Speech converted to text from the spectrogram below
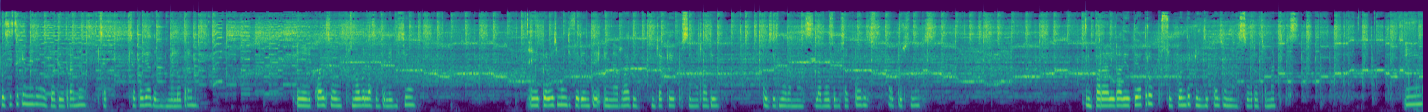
pues este género radiodrama se, se apoya del melodrama, el cual son pues, novelas en televisión, eh, pero es muy diferente en la radio, ya que pues en la radio pues es nada más la voz de los actores o personajes. Y para el radioteatro, pues, su fuente principal son las obras dramáticas. Y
